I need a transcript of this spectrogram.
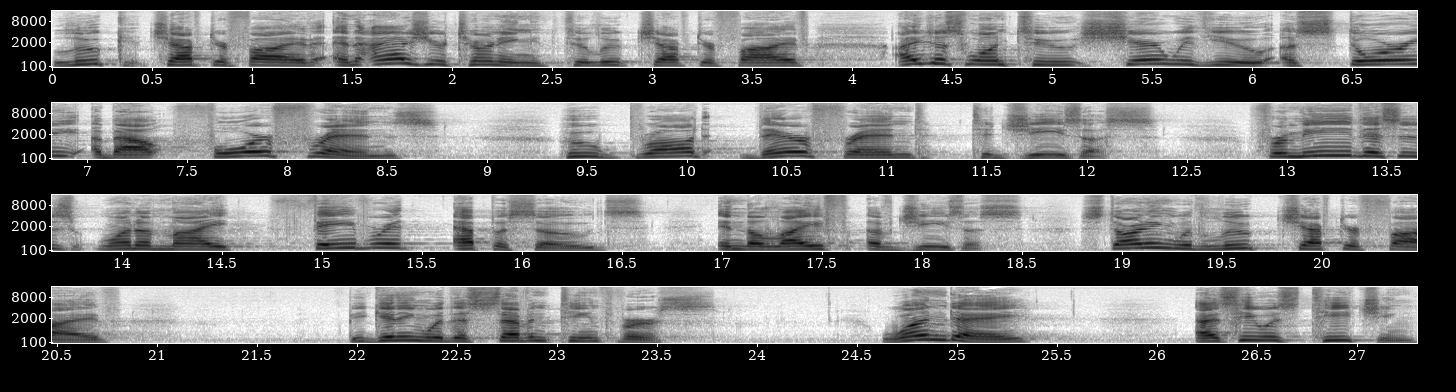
Luke chapter 5, and as you're turning to Luke chapter 5, I just want to share with you a story about four friends who brought their friend to Jesus. For me, this is one of my favorite episodes in the life of Jesus. Starting with Luke chapter 5, beginning with the 17th verse. One day, as he was teaching,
